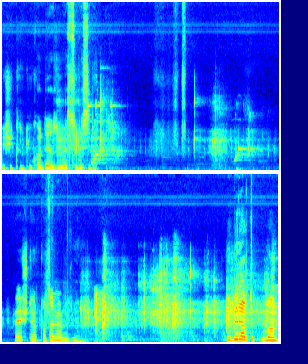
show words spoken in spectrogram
Eşitlik yukarıda yazıyor ve süresi de. 5 4 kazanıyoruz yani. Geber artık ulan.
